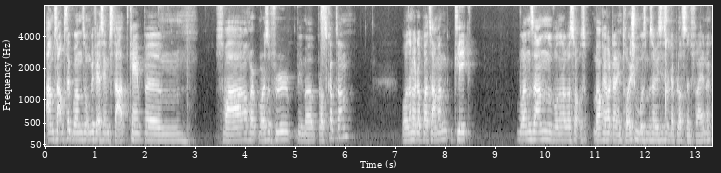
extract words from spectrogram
Am Samstag waren so ungefähr so im Startcamp ähm, zweieinhalb Mal so viel, wie wir Platz gehabt haben. Wo dann halt ein paar zusammengelegt worden sind, wo dann aber so, manche halt dann enttäuschen muss man sagen, es ist halt der Platz nicht frei, ne?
